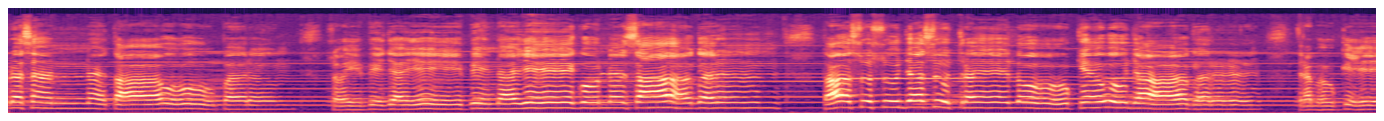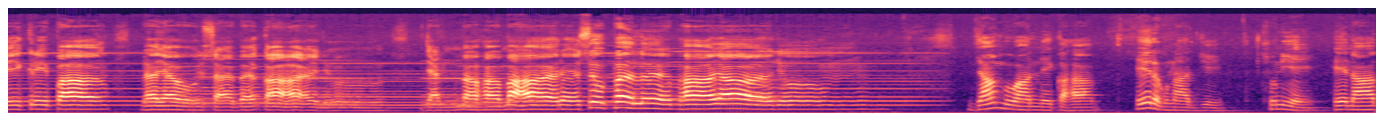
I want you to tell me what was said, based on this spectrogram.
प्रसन्नता पर सोई विजय विनय गुण सागर। तासु सुजसु त्रैलोक्य उजागर। प्रभु की कृपा भयउ सब काजो। जन्म हमार सुफल भाया जो। जाम्बवान ने कहा, हे रघुनाथ जी, सुनिए, हे नाथ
